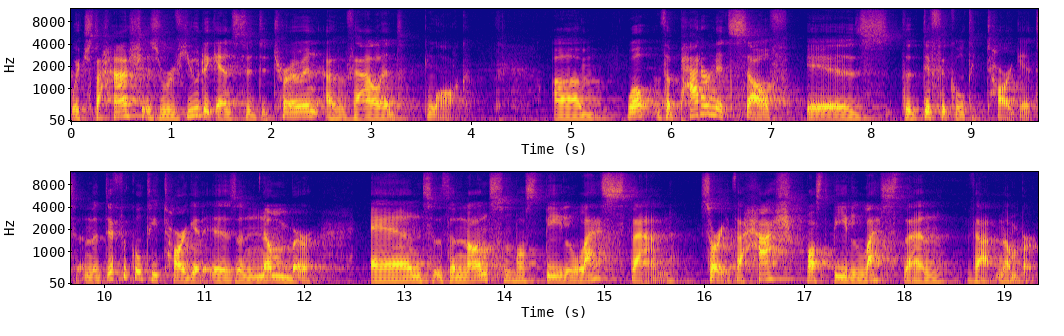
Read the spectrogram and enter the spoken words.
which the hash is reviewed against to determine a valid block? Um, well, the pattern itself is the difficulty target. And the difficulty target is a number. And the nonce must be less than, sorry, the hash must be less than that number.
